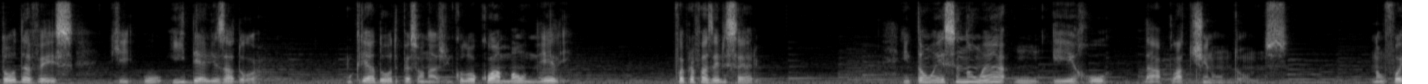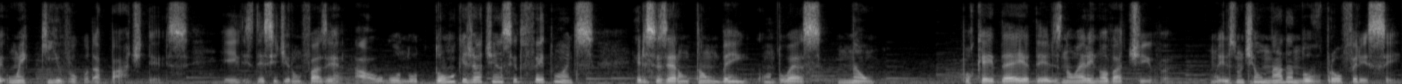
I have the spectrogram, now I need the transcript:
Toda vez que o idealizador, o criador do personagem, colocou a mão nele, foi para fazer ele sério. Então esse não é um erro da Platinum Dunes. Não foi um equívoco da parte deles. Eles decidiram fazer algo no tom que já tinha sido feito antes. Eles fizeram tão bem quanto Wes? Não. Porque a ideia deles não era inovativa. Eles não tinham nada novo para oferecer.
